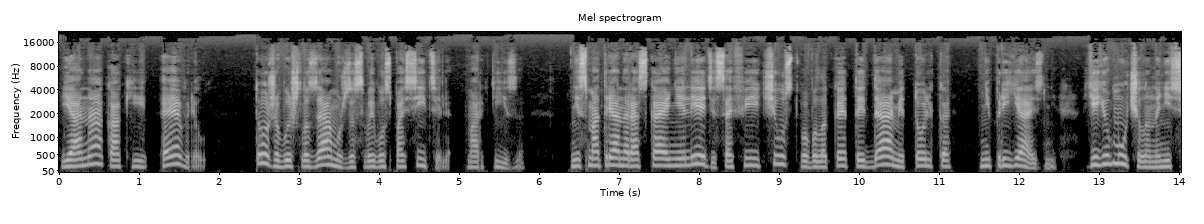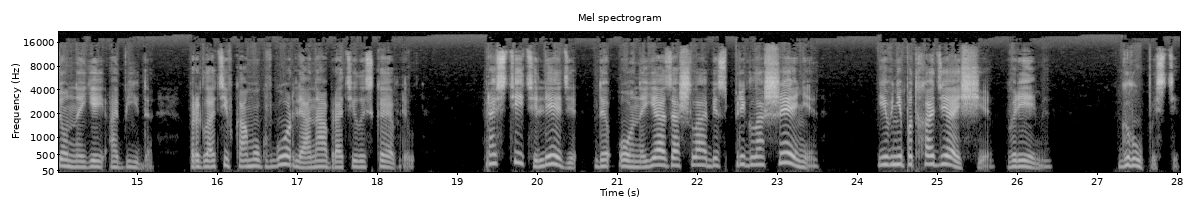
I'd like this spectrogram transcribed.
и она, как и Эврил, тоже вышла замуж за своего спасителя, маркиза. Несмотря на раскаяние леди, София чувствовала к этой даме только неприязнь. Ее мучила нанесенная ей обида. Проглотив комок в горле, она обратилась к Эврил. «Простите, леди де Она, я зашла без приглашения» и в неподходящее время. Глупости.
